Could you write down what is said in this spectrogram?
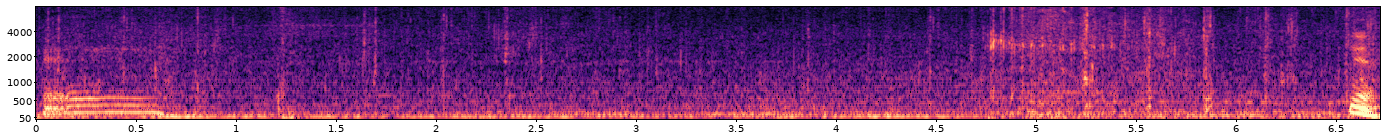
Okay. Yeah.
